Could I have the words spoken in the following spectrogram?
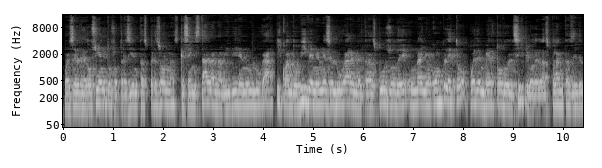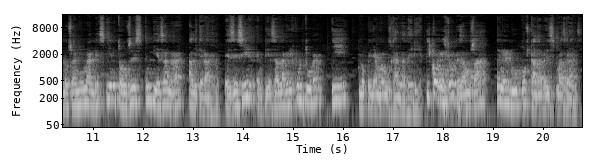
puede ser de 200 o 300 personas que se instalan a vivir en un lugar y cuando viven en ese lugar en el transcurso de un año completo pueden ver todo el ciclo de las plantas y de los animales y entonces empiezan a alterarlo. Es decir, empieza la agricultura y lo que llamamos ganadería. Y con esto empezamos a tener grupos cada vez más grandes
